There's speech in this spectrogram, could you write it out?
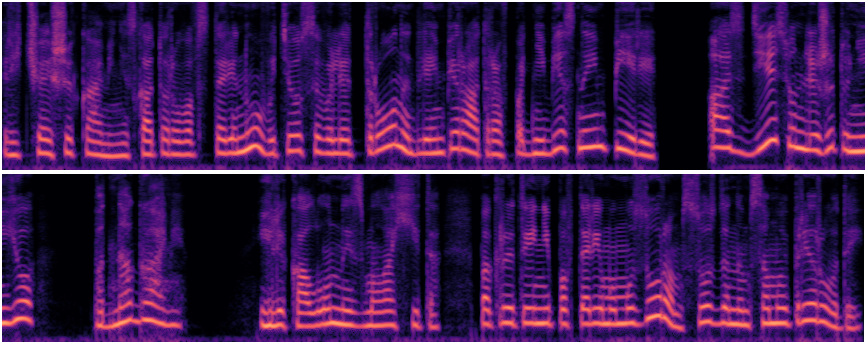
Редчайший камень, из которого в старину вытесывали троны для императоров Поднебесной империи, а здесь он лежит у нее под ногами. Или колонны из малахита, покрытые неповторимым узором, созданным самой природой.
